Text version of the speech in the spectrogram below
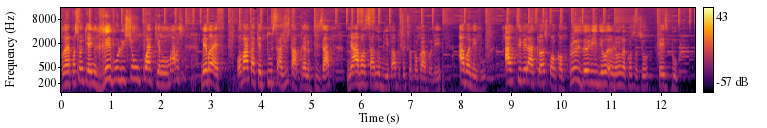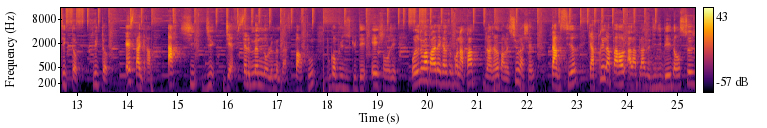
On a l'impression qu'il y a une révolution ou quoi qui en marche. Mais bref, on va attaquer tout ça juste après le petit zap. Mais avant ça, n'oubliez pas, pour ceux qui ne sont pas encore abonnés, abonnez-vous activez la cloche pour encore plus de vidéos et rejoignez nos comptes sociaux Facebook, TikTok, Twitter, Instagram, Archie du Jeff. C'est le même nom, le même place partout pour qu'on puisse discuter et échanger. Aujourd'hui, on va parler de quelqu'un qu'on n'a pas jamais parlé sur la chaîne, Tamsir, qui a pris la parole à la place de Didi B dans ce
